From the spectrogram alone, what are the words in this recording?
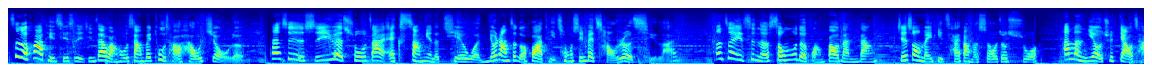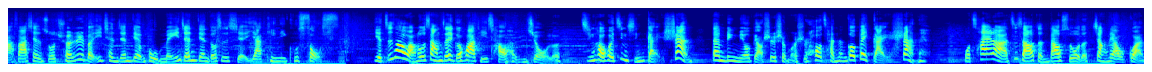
这个话题其实已经在网络上被吐槽好久了，但是十一月初在 X 上面的贴文又让这个话题重新被炒热起来。那这一次呢，松屋的广报担当接受媒体采访的时候就说，他们也有去调查，发现说全日本一千间店铺，每一间店都是写 yakiniku sauce。也知道网络上这个话题炒很久了，今后会进行改善，但并没有表示什么时候才能够被改善。我猜啦，至少要等到所有的酱料罐，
